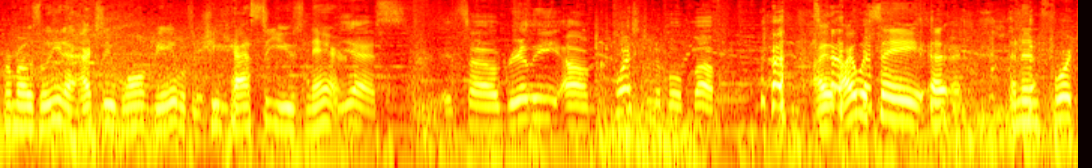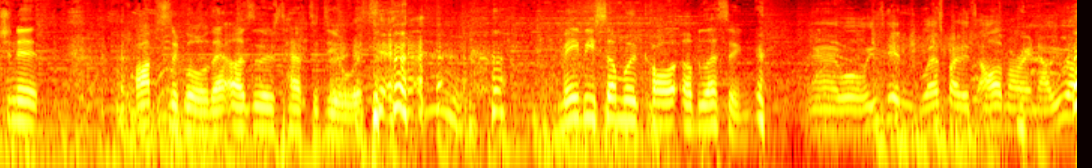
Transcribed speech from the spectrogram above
from Rosalina actually won't be able to. She has to use Nair. Yes, it's a really um, questionable buff. I, I would say a, an unfortunate obstacle that others have to deal with. Maybe some would call it a blessing. Yeah, well, he's getting blessed by this Olimar right now. Even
